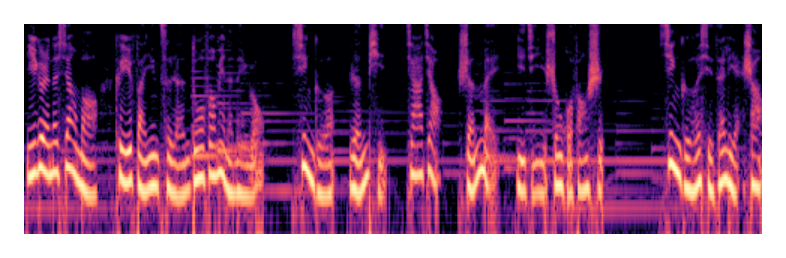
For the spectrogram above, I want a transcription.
一个人的相貌可以反映此人多方面的内容：性格、人品、家教、审美以及生活方式。性格写在脸上，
